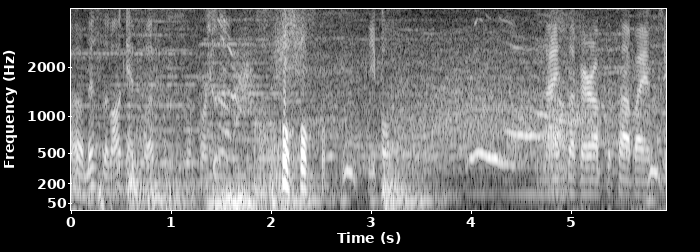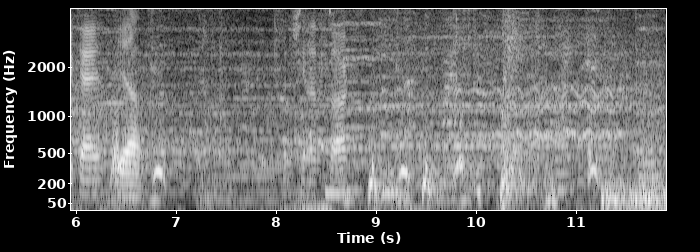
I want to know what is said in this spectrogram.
Oh, misses an L-cancel. That's unfortunate. People. Nice up air off the top by M2K. yeah. Finishing that stock.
